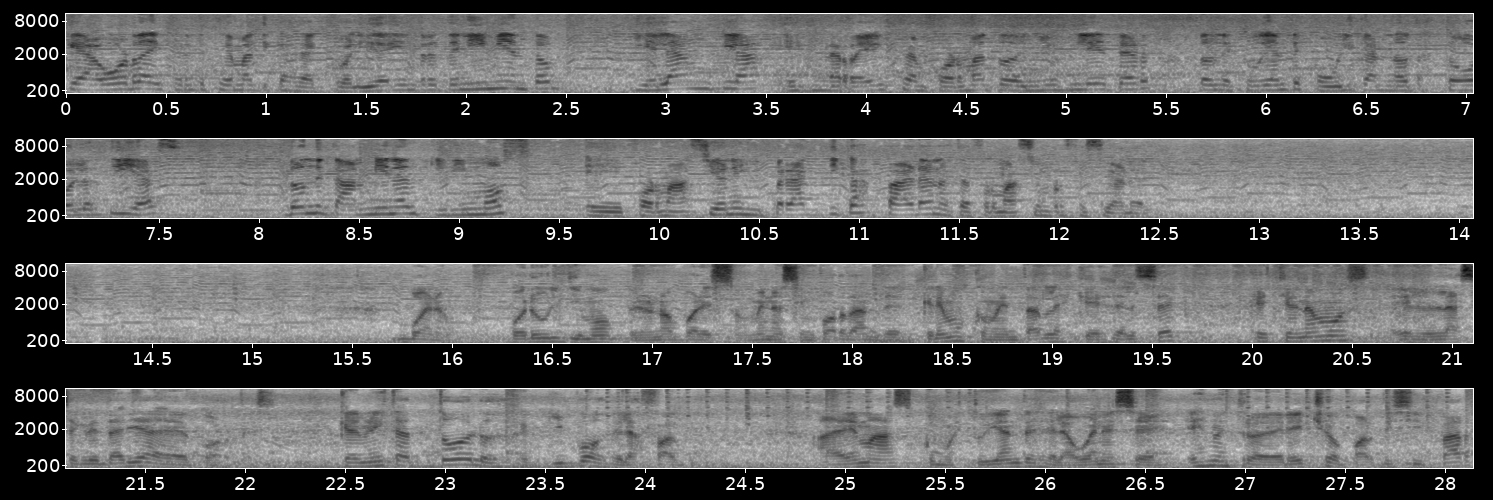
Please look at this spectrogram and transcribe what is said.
que aborda diferentes temáticas de actualidad y entretenimiento, y El Ancla es una revista en formato de newsletter donde estudiantes publican notas todos los días, donde también adquirimos eh, formaciones y prácticas para nuestra formación profesional. Bueno, por último, pero no por eso menos importante, queremos comentarles que desde el SEC gestionamos la Secretaría de Deportes, que administra todos los equipos de la FACU. Además, como estudiantes de la UNC, es nuestro derecho participar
